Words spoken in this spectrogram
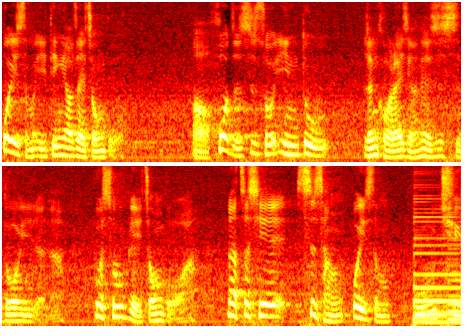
为什么一定要在中国？哦，或者是说印度？人口来讲，那也是十多亿人啊，不输给中国啊。那这些市场为什么不去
